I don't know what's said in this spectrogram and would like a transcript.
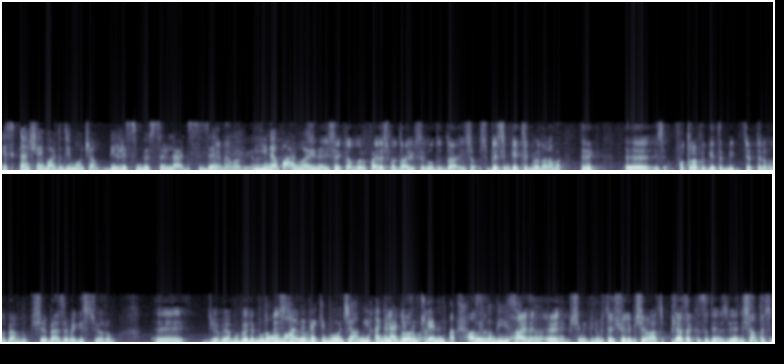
Eskiden şey vardı değil mi hocam? Bir resim gösterirlerdi size. Gene var yine. Yine var mı öyle? Şimdi Instagram'da paylaşma daha yüksek oldu. Daha hiç- resim getirmiyorlar ama direkt e, fotoğrafı getir bir cep telefonu ben bu kişiye benzemek istiyorum e, diyor veya bu böyle burun Normal istiyorum. mi peki bu hocam? Yani Pek herkesin normal. kendine Aslında uygun bir yüz aynı, hattı- evet. Şimdi günümüzde şöyle bir şey var. Plaza kızı dediğimiz veya Nişantaşı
